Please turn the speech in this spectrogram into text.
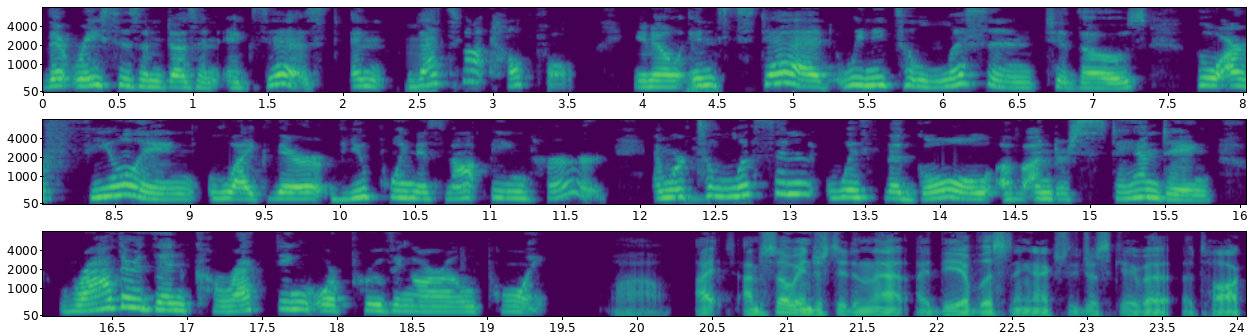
that racism doesn't exist, and mm. that's not helpful. You know, mm. instead, we need to listen to those who are feeling like their viewpoint is not being heard. And we're mm. to listen with the goal of understanding rather than correcting or proving our own point. Wow. I, I'm so interested in that idea of listening. I actually just gave a, a talk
